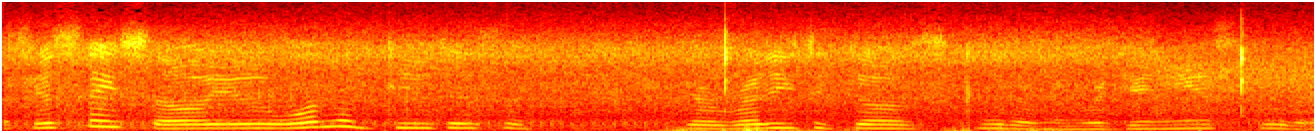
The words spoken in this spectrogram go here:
If you say so, you want to do this and you're ready to go scooter in Virginia Scooter.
